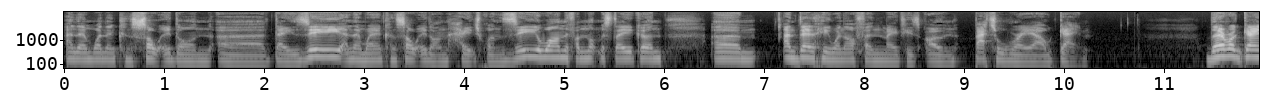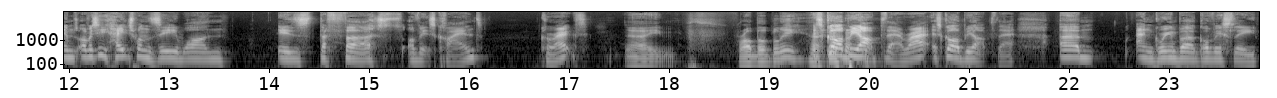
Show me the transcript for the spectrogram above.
and then went and consulted on uh, DayZ, and then went and consulted on H1Z1, if I'm not mistaken. Um, and then he went off and made his own battle royale game. There are games, obviously H1Z1 is the first of its kind, correct? Uh, probably. It's got to be up there, right? It's got to be up there. Um, and Greenberg obviously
